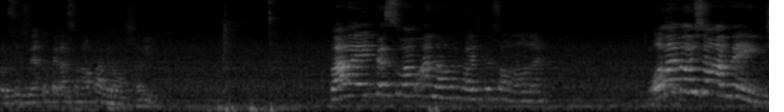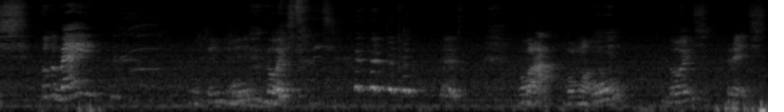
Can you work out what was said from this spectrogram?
Procedimento operacional padrão. Isso aí. Fala aí, pessoal. Ah, não, não falei de pessoal, não, né? Olá, meus jovens! Tudo bem? Não entendi. Um, dois, três. Vamos Vai, lá. Vamos lá. Um, dois, três.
